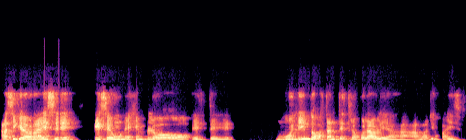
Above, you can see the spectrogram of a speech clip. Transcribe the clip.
Así que la verdad, ese, ese es un ejemplo este, muy lindo, bastante extrapolable a, varios países.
